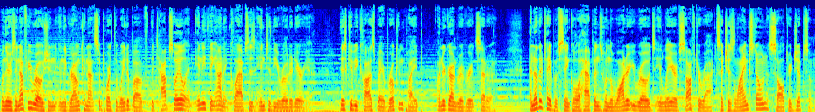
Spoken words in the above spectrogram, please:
When there is enough erosion and the ground cannot support the weight above, the topsoil and anything on it collapses into the eroded area. This could be caused by a broken pipe, underground river, etc. Another type of sinkhole happens when the water erodes a layer of softer rock such as limestone, salt, or gypsum.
